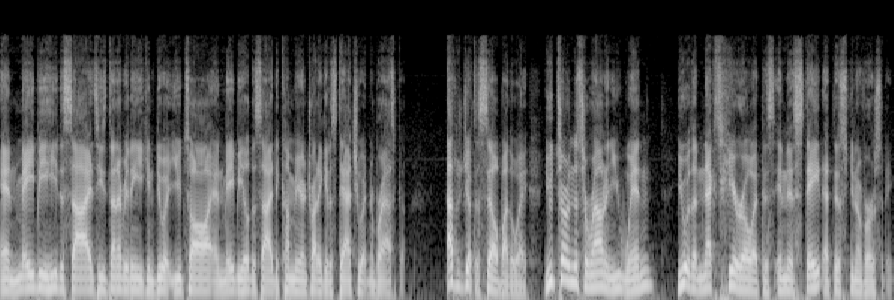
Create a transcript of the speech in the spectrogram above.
and maybe he decides he's done everything he can do at Utah, and maybe he'll decide to come here and try to get a statue at Nebraska. That's what you have to sell, by the way. You turn this around and you win, you are the next hero at this in this state at this university.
